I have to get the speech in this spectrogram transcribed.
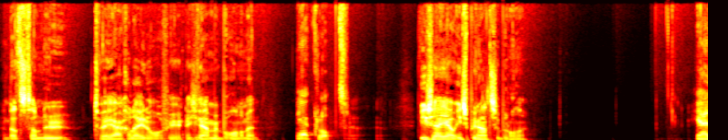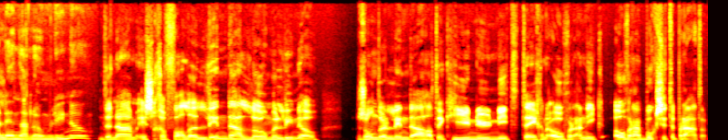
En dat is dan nu twee jaar geleden ongeveer dat je daarmee begonnen bent? Ja, klopt. Wie zijn jouw inspiratiebronnen? Ja, Linda Lomelino. De naam is gevallen Linda Lomelino. Zonder Linda had ik hier nu niet tegenover Aniek over haar boek zitten praten.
